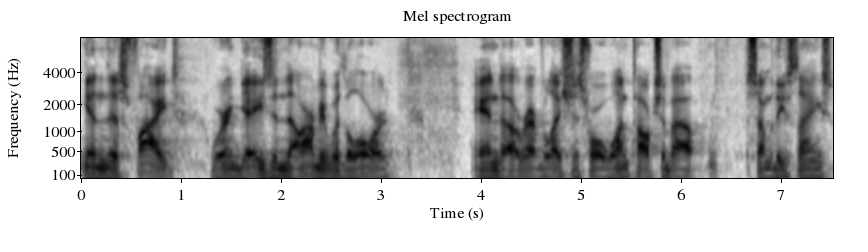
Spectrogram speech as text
in this fight, we're engaged in the army with the Lord, and uh, Revelations 4:1 talks about some of these things,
